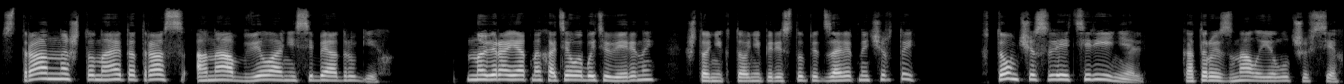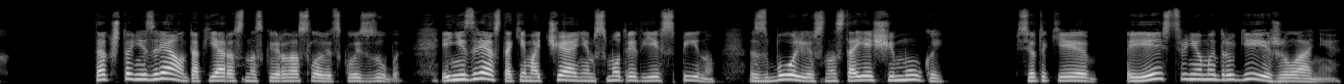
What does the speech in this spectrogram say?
Странно, что на этот раз она обвела не себя, а других. Но, вероятно, хотела быть уверенной, что никто не переступит заветной черты, в том числе Тиринель, который знал ее лучше всех. Так что не зря он так яростно сквернословит сквозь зубы, и не зря с таким отчаянием смотрит ей в спину, с болью, с настоящей мукой. Все-таки есть в нем и другие желания,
